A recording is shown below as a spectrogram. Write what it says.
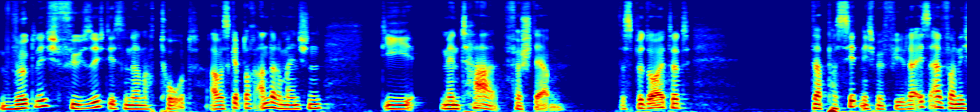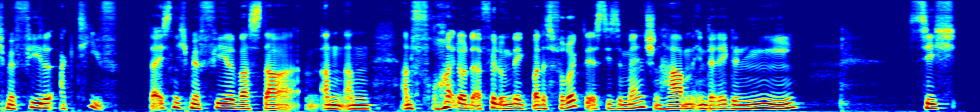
wirklich physisch, die sind danach tot, aber es gibt auch andere Menschen, die mental versterben. Das bedeutet, da passiert nicht mehr viel, da ist einfach nicht mehr viel aktiv. Da ist nicht mehr viel, was da an, an, an Freude oder Erfüllung liegt, weil das Verrückte ist, diese Menschen haben in der Regel nie sich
